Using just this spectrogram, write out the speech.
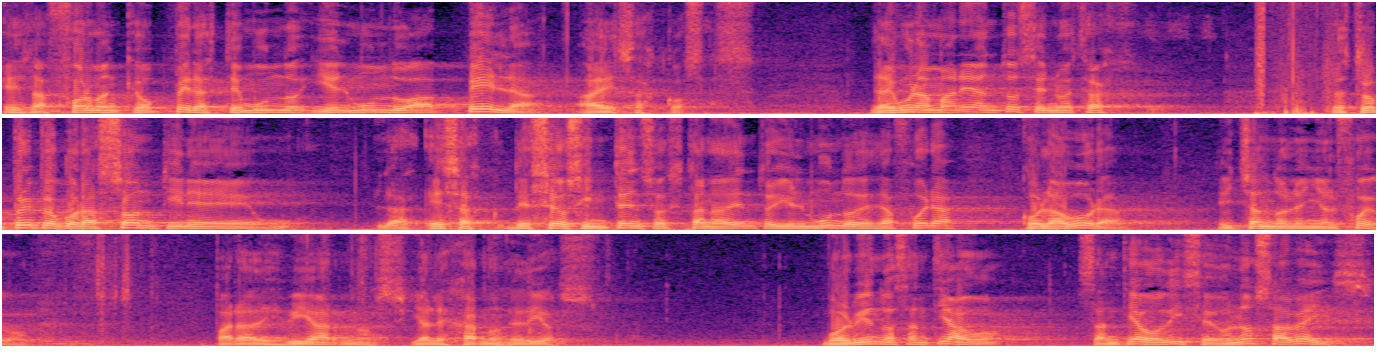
es la forma en que opera este mundo y el mundo apela a esas cosas. De alguna manera entonces nuestro propio corazón tiene esos deseos intensos están adentro y el mundo desde afuera colabora echando leña al fuego para desviarnos y alejarnos de Dios. Volviendo a Santiago, Santiago dice, o no sabéis,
